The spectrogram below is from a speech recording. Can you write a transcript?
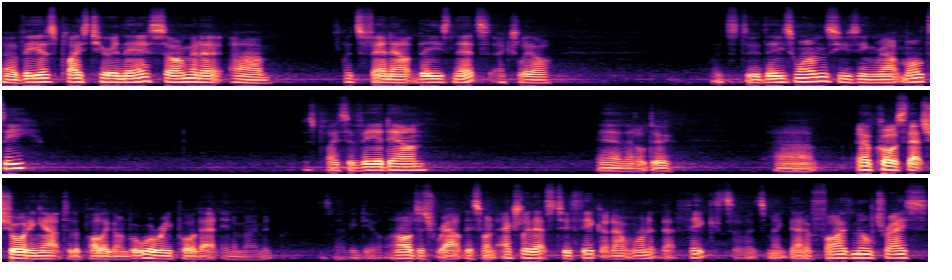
uh, vias placed here and there. So I'm going to um, let's fan out these nets. Actually, I'll let's do these ones using Route Multi. Just place a via down yeah, that'll do. Uh, and of course, that's shorting out to the polygon, but we'll repour that in a moment. It's no big deal. And I'll just route this one. Actually, that's too thick. I don't want it that thick. So let's make that a 5 mil trace.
